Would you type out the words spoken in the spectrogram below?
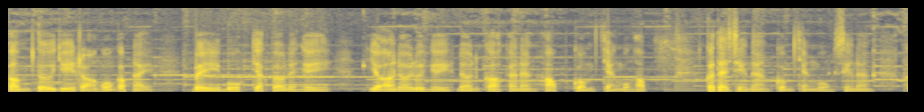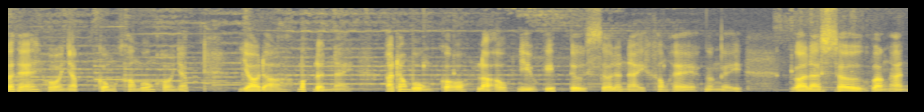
không tư duy rõ nguồn gốc này, bị buộc chặt vào lưới nghi, do ở nơi lưới nghi nên có khả năng học cũng chẳng muốn học, có thể siêng năng cũng chẳng muốn siêng năng, có thể hội nhập cũng không muốn hội nhập. Do đó, bất định này, ở trong buồn khổ, lo âu nhiều kiếp từ xưa đến nay không hề ngừng nghỉ, gọi là sự vận hành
